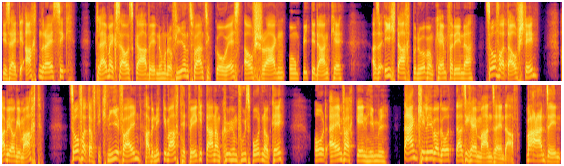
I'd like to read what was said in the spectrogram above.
Die Seite 38, Climax-Ausgabe Nummer 24, Go West aufschlagen und bitte danke. Also ich dachte mir nur beim Kämpferdiener, sofort aufstehen, habe ich auch gemacht. Sofort auf die Knie fallen, habe ich nicht gemacht, hätte wehgetan am Küchenfußboden, okay. Und einfach gen Himmel Danke, lieber Gott, dass ich ein Mann sein darf. Wahnsinn.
